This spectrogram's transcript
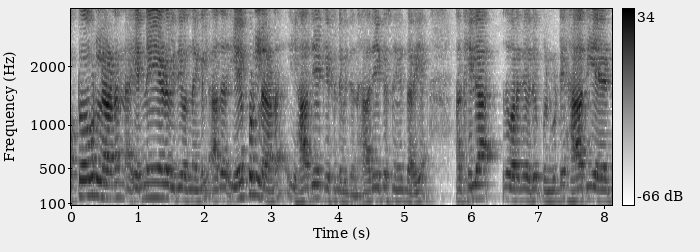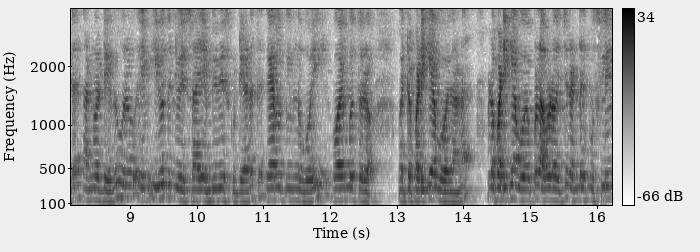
ഒക്ടോബറിലാണ് എൻ ഐ എയുടെ വിധി വന്നെങ്കിൽ അത് ഏപ്രിലാണ് ഈ ഹാദിയ കേസിന്റെ വിധി വന്നത്. ഹാദിയ കേസ് നിങ്ങൾക്കറിയാം അഖില എന്ന് പറഞ്ഞ ഒരു പെൺകുട്ടി ഹാദിയായിട്ട് കൺവേർട്ട് ചെയ്തു. ഒരു ഇരുപത്തഞ്ച് വയസ്സായ എം ബി ബി എസ് കുട്ടിയാണ്. കേരളത്തിൽ നിന്ന് പോയി കോയമ്പത്തൂരോ മറ്റോ പഠിക്കാൻ പോയതാണ്. അവിടെ പഠിക്കാൻ പോയപ്പോൾ അവിടെ വെച്ച് രണ്ട് മുസ്ലിം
